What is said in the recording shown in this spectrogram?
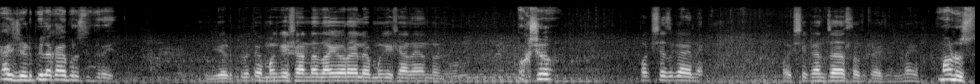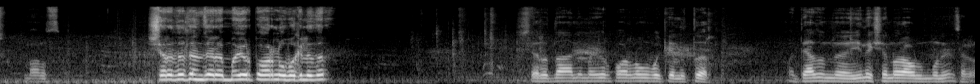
काय झेडपीला काय परिस्थिती राहील? येडपलं काय मंगेश अण्णा जागेवर राहिलं मंगेश अण्णा यांना निवडून. पक्ष? पक्षाचं काय नाही. पक्षकांचं असतात काय नाही माणूस. माणूस. शरदत्तन जर मयूर पवारला उभं केलं तर? शरदा आणि मयूर पवारला उभं केलं तर. पण ते अजून इलेक्शनवर अवलंबून आहे सगळं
